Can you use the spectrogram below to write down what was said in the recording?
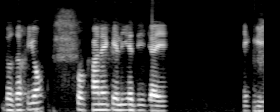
دو زخیوں کو کھانے کے لیے دی جائے گی۔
